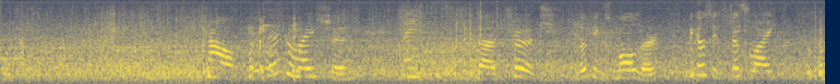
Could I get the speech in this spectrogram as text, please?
for example. Now, for the decoration, church looking smaller because it's just like an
